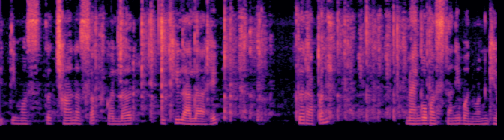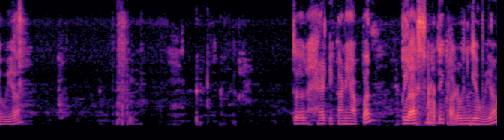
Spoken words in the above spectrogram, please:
किती मस्त छान असा कलर देखील आला आहे. तर आपण मँगो मस्तानी बनवून घेऊया. तर ह्या ठिकाणी आपण ग्लासमध्ये काढून घेऊया.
